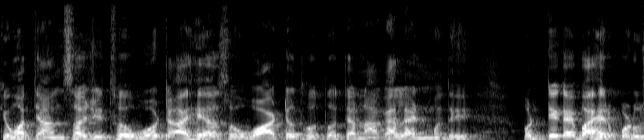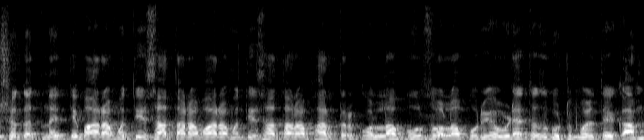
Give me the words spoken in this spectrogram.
किंवा त्यांचा जिथं वट आहे असं वाटत होतं त्या नागालँडमध्ये पण ते काही बाहेर पडू शकत नाहीत. ते बारामती सातारा बारामती सातारा फार तर कोल्हापूर सोलापूर एवढ्यातच घुटमळते काम.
